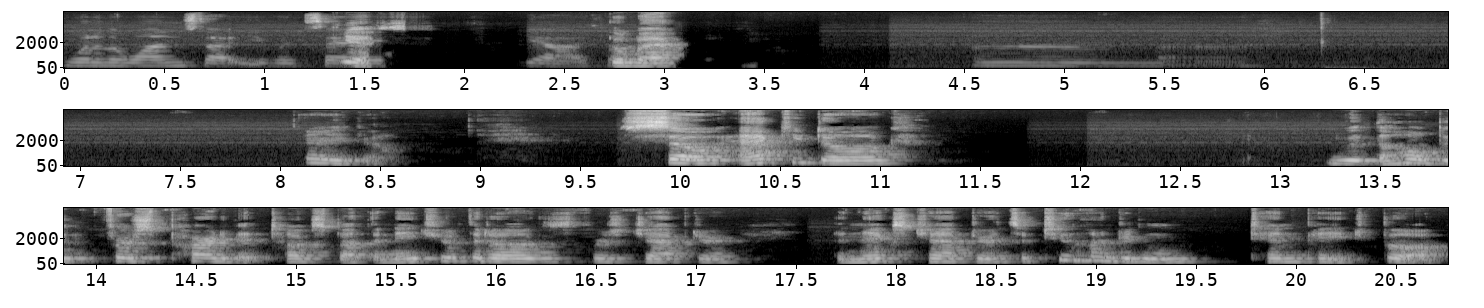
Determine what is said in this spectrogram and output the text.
One of the ones that you would say. Yes. Yeah. Go back. Um, there you go. So Acu-Dog, with the whole first part of it, talks about the nature of the dogs. The first chapter. The next chapter, it's a 210 page book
